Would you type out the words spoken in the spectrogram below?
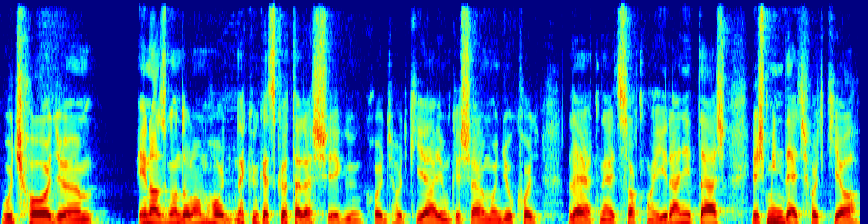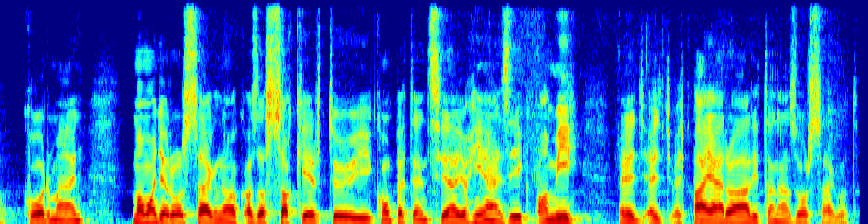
úgyhogy ö, én azt gondolom, hogy nekünk ez kötelességünk, hogy, hogy kiálljunk és elmondjuk, hogy lehetne egy szakmai irányítás, és mindegy, hogy ki a kormány. Ma Magyarországnak az a szakértői kompetenciája hiányzik, ami egy, egy, egy pályára állítaná az országot.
